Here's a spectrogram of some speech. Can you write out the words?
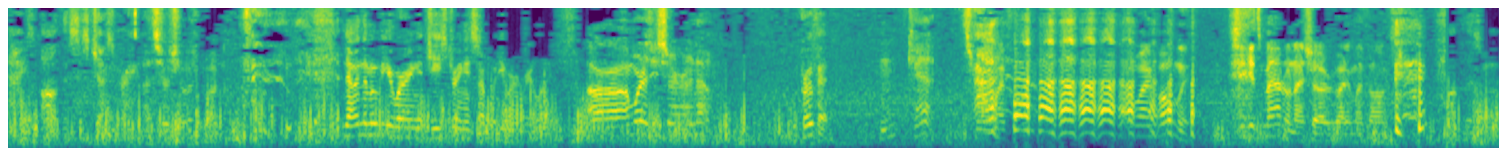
Nice. Oh, this is just great. That's your choice, bud. Now, in the movie, you're wearing a G-string and stuff. What do you wear in real life? uh, I'm wearing a G-string right now. Prove it. Hmm? Can't. It's my wife my wife only. She gets mad when I show everybody my thongs. Love this movie.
